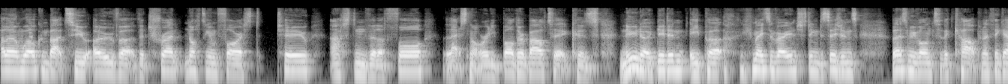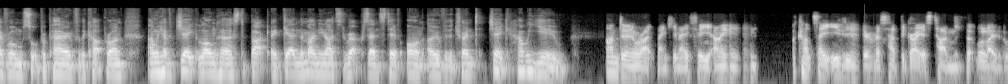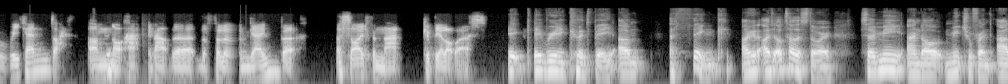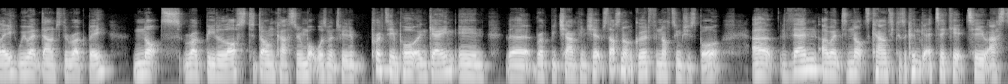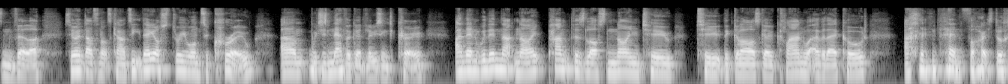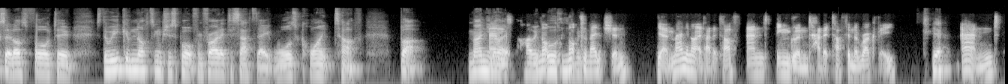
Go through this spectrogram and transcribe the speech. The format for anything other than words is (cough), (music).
Hello and welcome back to Over the Trent, Nottingham Forest 2, Aston Villa 4. Let's not really bother about it because Nuno didn't. He put (laughs) he made some very interesting decisions. But let's move on to the cup. And I think everyone's sort of preparing for the cup run. And we have Jake Longhurst back again, the Man United representative on Over the Trent. Jake, how are you? I'm doing all right, thank you, matey. I mean, I can't say either of us had the greatest time with football over the weekend. I I'm not happy about the the Fulham game, but aside from that, could be a lot worse. It it really could be. Um, I think I'm gonna. I, I'll tell the story. So me and our mutual friend Ali, we went down to the rugby. Notts Rugby lost to Doncaster in what was meant to be a pretty important game in the Rugby Championships. That's not good for Nottinghamshire sport. Uh, then I went to Notts County because I couldn't get a ticket to Aston Villa. So I went down to Notts County. They lost 3-1 to Crewe um, which is never good losing to Crewe. And then within that night, Panthers lost 9 2 to the Glasgow Clan, whatever they're called. (laughs) And then Forest also lost 4 2. So the week of Nottinghamshire sport from Friday to Saturday was quite tough. But Man United having not, not to mention, yeah, Man United had it tough, and England had it tough in the rugby. (laughs) Yeah. And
